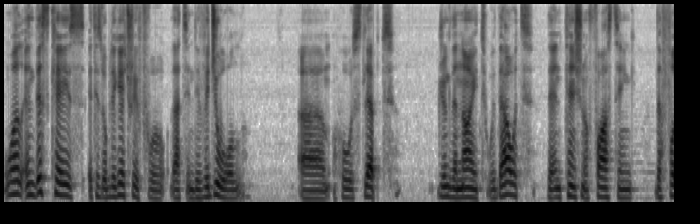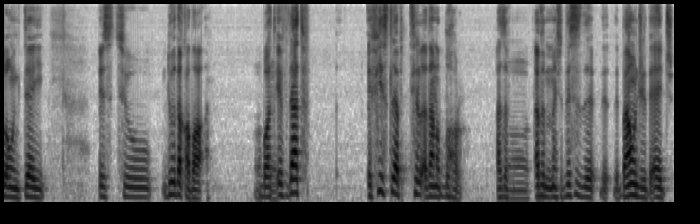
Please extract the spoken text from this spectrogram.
well in this case it is obligatory for that individual um, who slept during the night without the intention of fasting the following day is to do the qada Okay. But if that, if he slept till Adhan al-Dhuhr, as oh, okay. I've mentioned, this is the, the, the, boundary, the edge,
